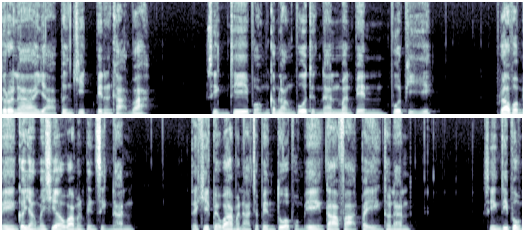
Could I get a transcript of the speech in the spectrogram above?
กรณาอย่าเพิ่งคิดเป็นอันขาดว่า สิ่งที่ผมกำลังพูดถึงนั้นมันเป็นพูดผี เพราะผมเองก็ยังไม่เชื่อว่ามันเป็นสิ่งนั้น แต่คิดไปว่ามันอาจจะเป็นตัวผมเองตาฝาดไปเองเท่านั้น สิ่งที่ผม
